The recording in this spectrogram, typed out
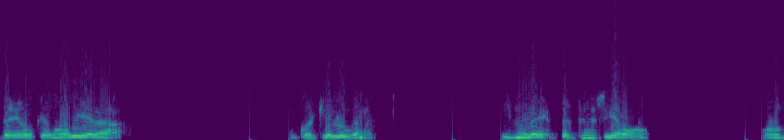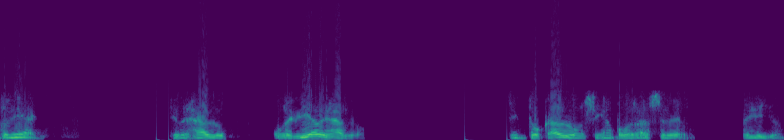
de lo que uno viera en cualquier lugar y no le pertenecía a uno, uno tenía que dejarlo, o debía dejarlo, sin tocarlo, sin apoderarse de, de ello.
